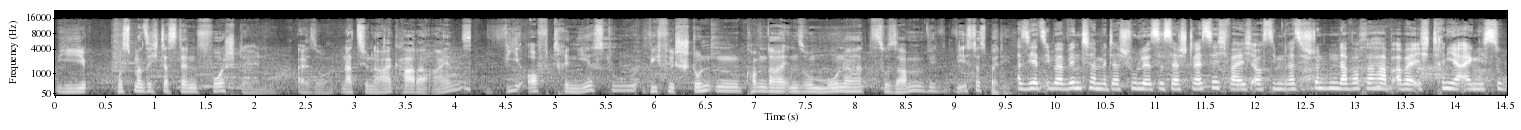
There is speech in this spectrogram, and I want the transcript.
Wie muss man sich das denn vorstellen? Also Nationalkader 1, wie oft trainierst du? Wie viele Stunden kommen da in so einem Monat zusammen? Wie, wie, ist das bei dir? Also jetzt über Winter mit der Schule ist es sehr stressig, weil ich auch 37 Stunden in der Woche habe. Aber ich trainiere eigentlich so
